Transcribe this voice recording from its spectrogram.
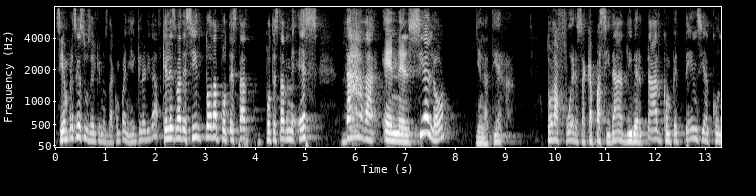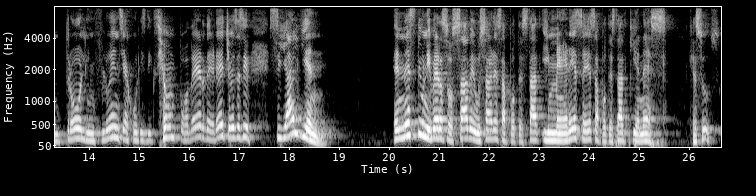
siempre es Jesús el que nos da compañía y claridad. ¿Qué les va a decir? Toda potestad, potestad me es dada en el cielo y en la tierra. Toda fuerza, capacidad, libertad, competencia, control, influencia, jurisdicción, poder, derecho. Es decir, si alguien en este universo sabe usar esa potestad y merece esa potestad, ¿quién es? Jesús.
